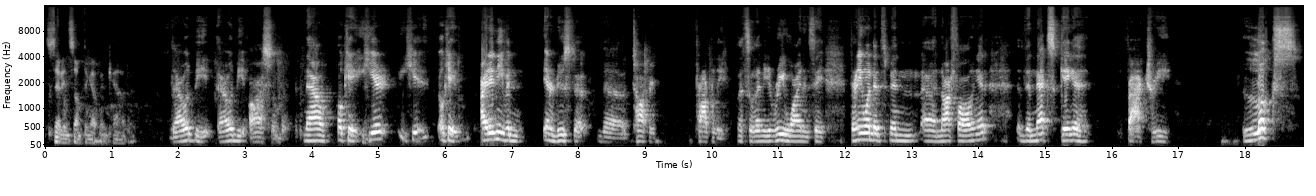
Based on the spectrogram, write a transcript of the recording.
setting something up in Canada. That would be that would be awesome. Now, okay, here here okay, I didn't even introduce the the topic properly. Let's so let me rewind and say for anyone that's been uh, not following it, the next Giga factory looks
